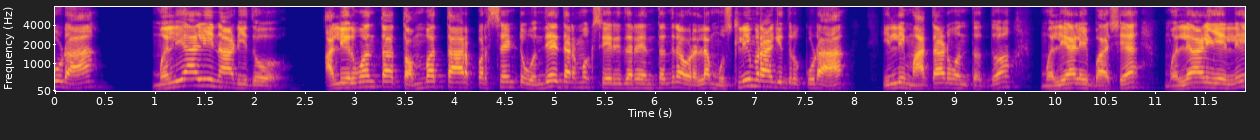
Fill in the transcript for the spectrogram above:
ಕೂಡ ಮಲಯಾಳಿ ನಾಡಿದು ಅಲ್ಲಿರುವಂಥ ತೊಂಬತ್ತಾರು ಪರ್ಸೆಂಟ್ ಒಂದೇ ಧರ್ಮಕ್ಕೆ ಸೇರಿದ್ದಾರೆ ಅಂತಂದರೆ ಅವರೆಲ್ಲ ಮುಸ್ಲಿಮರಾಗಿದ್ದರೂ ಕೂಡ ಇಲ್ಲಿ ಮಾತಾಡುವಂಥದ್ದು ಮಲಯಾಳಿ ಭಾಷೆ. ಮಲಯಾಳಿಯಲ್ಲಿ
